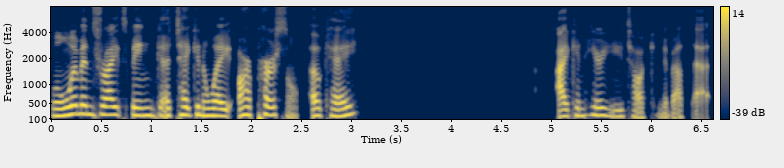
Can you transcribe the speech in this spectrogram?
well, women's rights being uh, taken away are personal. Okay. I can hear you talking about that.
